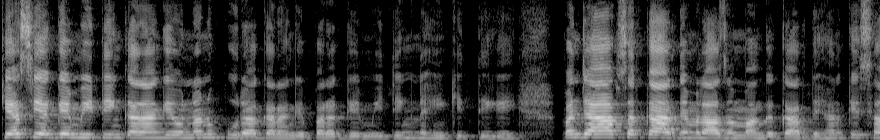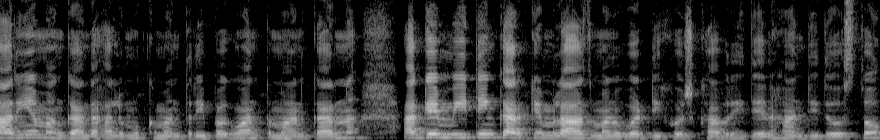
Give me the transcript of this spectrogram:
ਕਿ ਅਸੀਂ ਅੱਗੇ ਮੀਟਿੰਗ ਕਰਾਂਗੇ, ਉਹਨਾਂ ਨੂੰ ਪੂਰਾ ਕਰਾਂਗੇ, ਪਰ ਅੱਗੇ ਮੀਟਿੰਗ ਨਹੀਂ ਕੀਤੀ ਗਈ। ਪੰਜਾਬ ਸਰਕਾਰ ਦੇ ਮੁਲਾਜ਼ਮ ਮੰਗ ਕਰਦੇ ਹਨ ਕਿ ਸਾਰੀਆਂ ਮੰਗਾਂ ਦਾ ਹੱਲ ਮੁੱਖ ਮੰਤਰੀ ਭਗਵੰਤ ਮਾਨ ਕਰਨ। ਅੱਗੇ ਮੀਟਿੰਗ ਕਰਕੇ ਮੁਲਾਜ਼ਮਾਂ ਨੂੰ ਵੱਡੀ ਖੁਸ਼ਖਬਰੀ ਦੇਣ। ਹਾਂਜੀ ਦੋਸਤੋ,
